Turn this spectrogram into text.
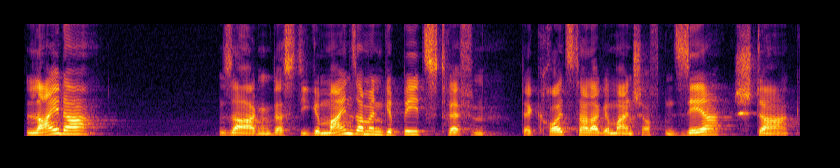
leider sagen, dass die gemeinsamen Gebetstreffen der Kreuztaler Gemeinschaften sehr stark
